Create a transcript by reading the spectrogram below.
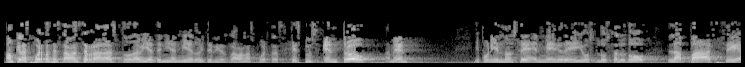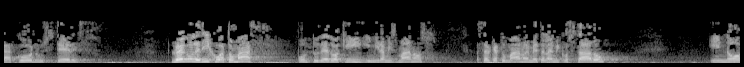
Aunque las puertas estaban cerradas, todavía tenían miedo y cerraban las puertas. Jesús entró, amén. Y poniéndose en medio de ellos, los saludó. La paz sea con ustedes. Luego le dijo a Tomás, pon tu dedo aquí y mira mis manos, acerca tu mano y métela en mi costado, y no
